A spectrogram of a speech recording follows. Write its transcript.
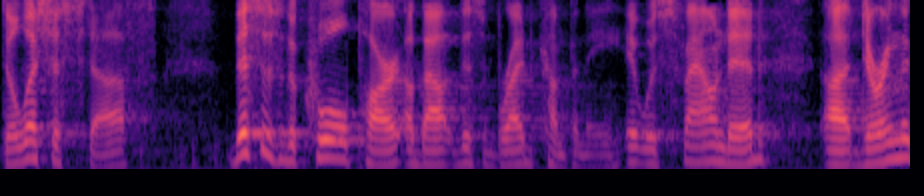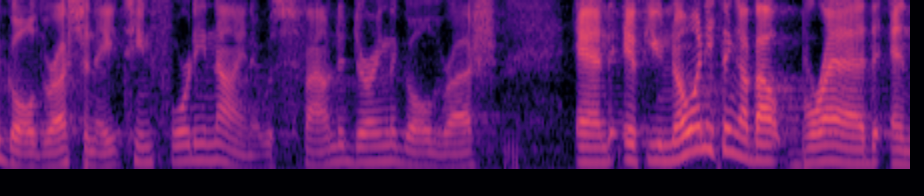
delicious stuff. This is the cool part about this bread company. It was founded uh, during the gold rush in 1849. It was founded during the gold rush. And if you know anything about bread and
